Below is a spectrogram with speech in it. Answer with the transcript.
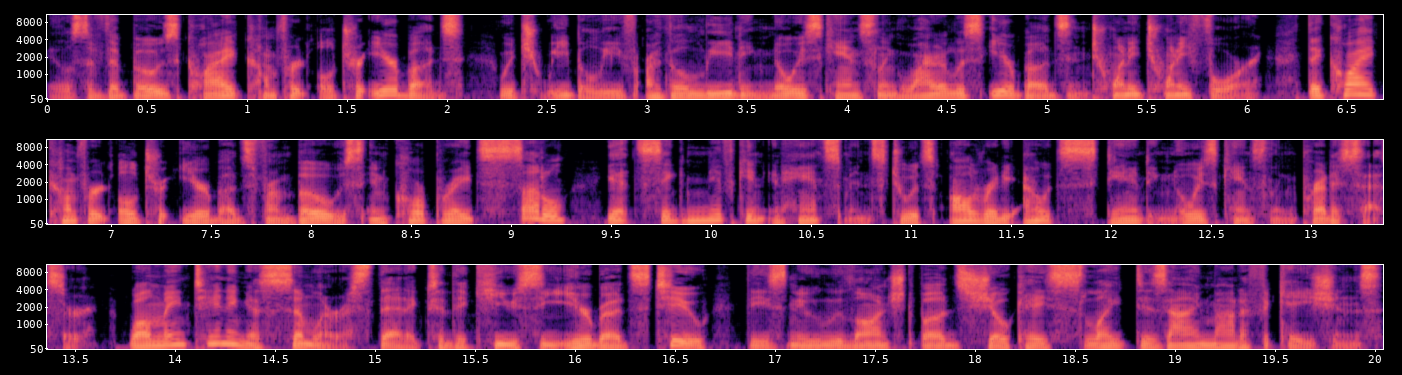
Sales of the Bose Quiet Comfort Ultra earbuds, which we believe are the leading noise canceling wireless earbuds in 2024. The Quiet Comfort Ultra earbuds from Bose incorporate subtle yet significant enhancements to its already outstanding noise canceling predecessor. While maintaining a similar aesthetic to the QC earbuds 2, these newly launched buds showcase slight design modifications,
